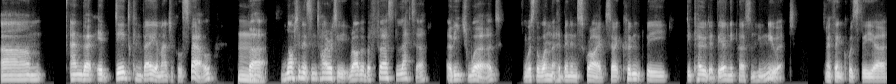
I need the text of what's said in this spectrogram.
Um, and that it did convey a magical spell, Mm. but not in its entirety. Rather, the first letter of each word was the one that had been inscribed. So it couldn't be decoded. The only person who knew it, I think, was the uh,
